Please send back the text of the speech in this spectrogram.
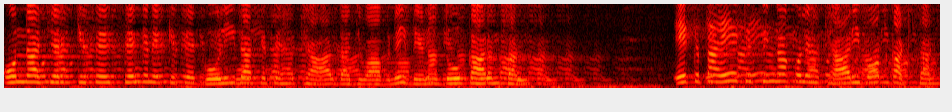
ਉਹਨਾਂ ਚਿਰ ਕਿਸੇ ਸਿੰਘ ਨੇ ਕਿਸੇ ਗੋਲੀ ਦਾ, ਕਿਸੇ ਹਥਿਆਰ ਦਾ ਜਵਾਬ ਨਹੀਂ ਦੇਣਾ। ਦੋ ਕਾਰਨ ਸਨ। ਇੱਕ ਤਾਂ ਇਹ ਕਿ ਸਿੰਘਾਂ ਕੋਲੇ ਹਥਿਆਰ ਹੀ ਬਹੁਤ ਘੱਟ ਸਨ।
